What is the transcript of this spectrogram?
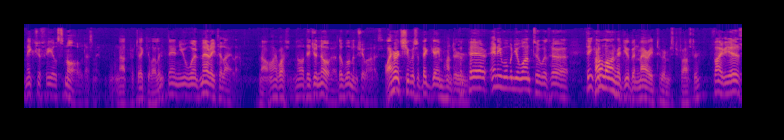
Makes you feel small, doesn't it? Not particularly. Then you weren't married to Lila. No, I wasn't. Nor did you know her, the woman she was. Well, I heard she was a big game hunter. Compare any woman you want to with her. Think How of long had you been married to her, Mr. Foster? five years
